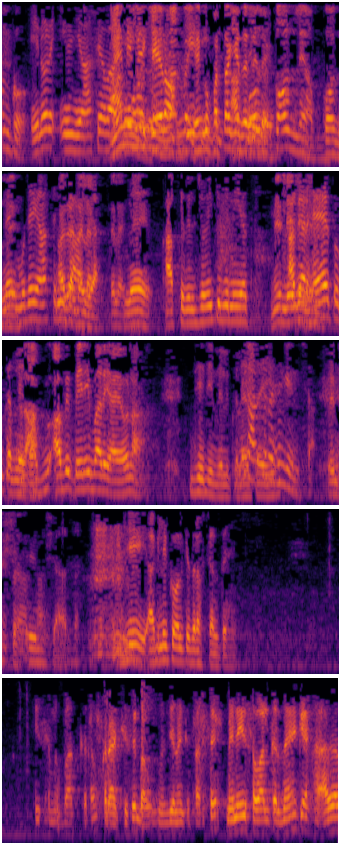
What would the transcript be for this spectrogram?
ان کو۔ انہوں نے یہاں سے ان کو پتا نہیں مجھے یہاں سے نہیں کہا گیا۔ میں آپ کی دل جوئی کی بھی نیت اگر ہے تو کر لیتا آپ بھی پہلی بار ہی آئے ہو نا۔ جی جی بالکل ایسا ہی ان شاء اللہ۔ جی اگلی کال کی طرف چلتے ہیں۔ سے میں بات کر رہا ہوں کراچی سے بابو مدینہ کے پاس سے۔ میں نے یہ سوال کرنا ہے کہ اگر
